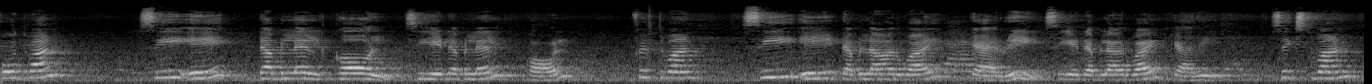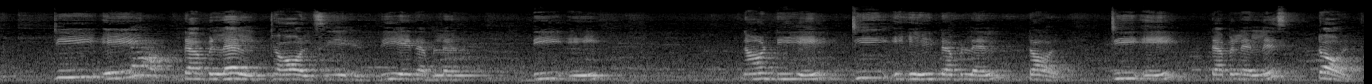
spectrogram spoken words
Fourth one, C-A-double-L. Call. C-A-double-L. Call. Fifth one, C-A-double-R-Y. Carry. C-A-double-R-Y. Carry. Sixth one, T-A-double-L. Tall. C-A-D-A-double-L. D-A. Not D-A. T-A-double-L. Tall. T-A-double-L is tall.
